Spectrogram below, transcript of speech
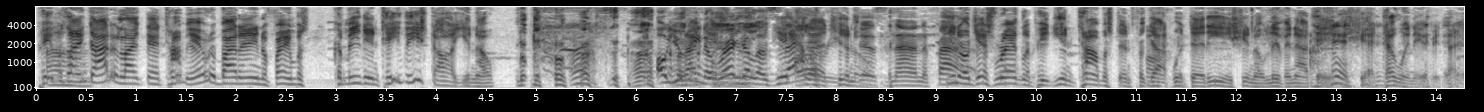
people Uh-huh. ain't got it like that. Tommy, everybody ain't a famous comedian, TV star. You know. Uh-huh. Oh, you mean a regular forget that, salary? you know. Just nine to five. You know, just regular people. You know, Thomas done forgot what that is. You know, living out there in the chateau and everything.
